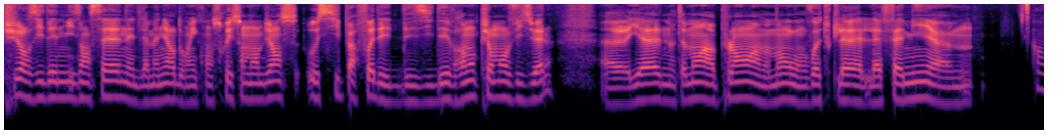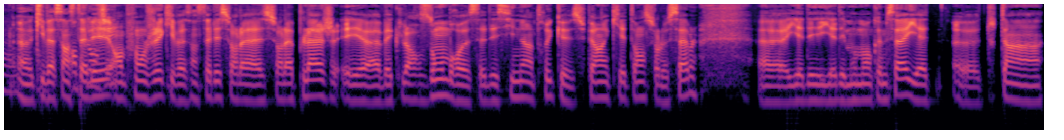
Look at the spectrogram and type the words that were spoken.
pures idées de mise en scène et de la manière dont il construit son ambiance, aussi parfois des, des idées vraiment purement visuelles. Euh, Il y a notamment un plan, un moment où on voit toute la, la famille. euh, euh, qui va s'installer en plongée, qui va s'installer sur la sur la plage et euh, avec leurs ombres, ça dessine un truc euh, super inquiétant sur le sable. Euh, Il y a des il y a des moments comme ça. Il y a euh, tout un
